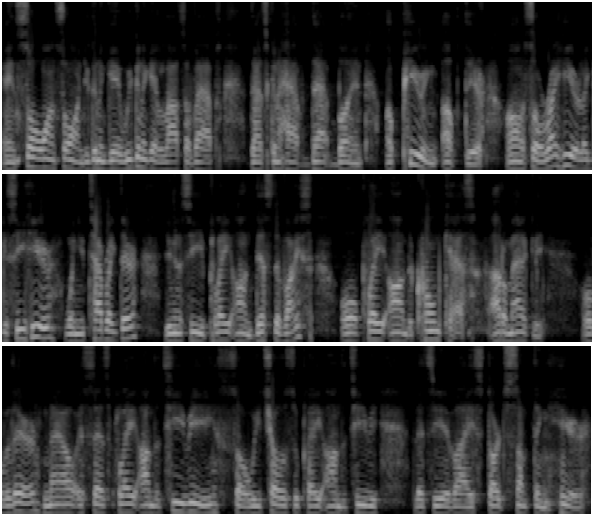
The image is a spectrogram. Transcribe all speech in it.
and so on, so on. You're gonna get we're gonna get lots of apps that's gonna have that button appearing up there. Uh, so right here, like you see here, when you tap right there, you're gonna see play on this device or play on the Chromecast automatically. Over there now it says play on the TV so we chose to play on the TV let's see if I start something here.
